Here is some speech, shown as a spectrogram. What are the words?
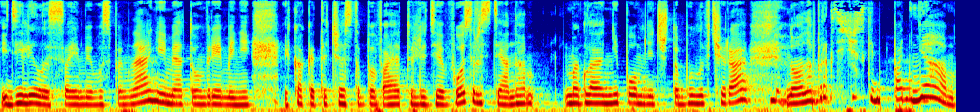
и делилась своими воспоминаниями о том времени. И как это часто бывает у людей в возрасте, она могла не помнить, что было вчера, но она практически по дням.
